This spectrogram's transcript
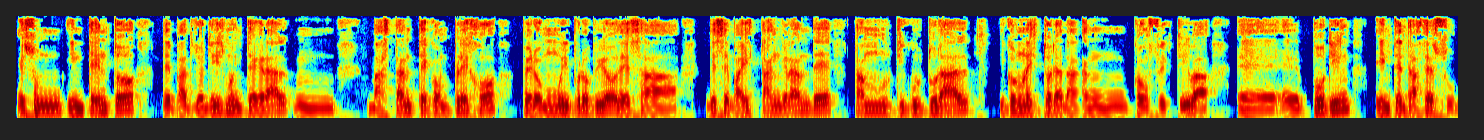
es un intento de patriotismo integral mmm, bastante complejo, pero muy propio de esa de ese país tan grande, tan multicultural y con una historia tan conflictiva. Eh, eh, Putin intenta hacer su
